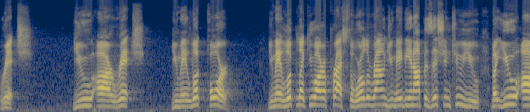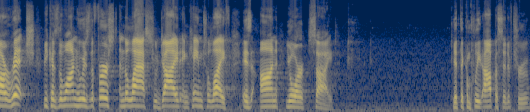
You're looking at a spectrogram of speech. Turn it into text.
rich. You are rich. You may look poor, you may look like you are oppressed. The world around you may be in opposition to you, but you are rich because the one who is the first and the last who died and came to life is on your side. Yet the complete opposite of true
